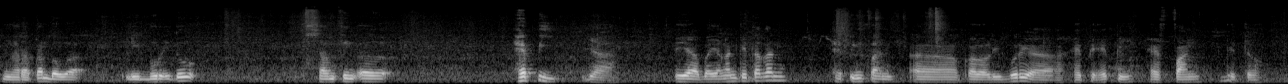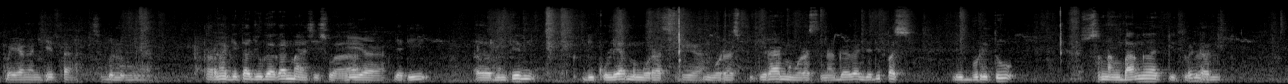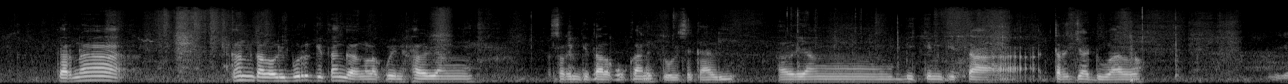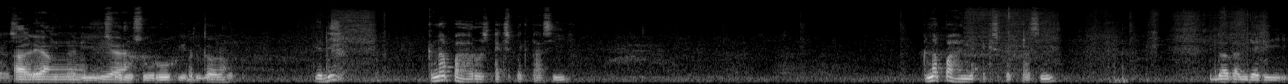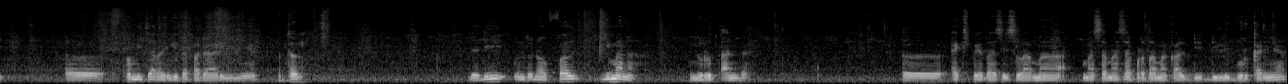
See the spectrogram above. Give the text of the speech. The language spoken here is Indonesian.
mengharapkan bahwa libur itu something uh, happy Ya, iya bayangan kita kan having fun eh, kalau libur ya happy happy, have fun gitu. Bayangan kita sebelumnya. karena kita juga kan mahasiswa Iya. jadi eh, mungkin di kuliah menguras Iya. menguras pikiran menguras tenaga kan jadi pas libur itu senang banget gitu Benar. kan Karena kan kalau libur kita nggak ngelakuin hal yang sering kita lakukan, betul sekali hal yang bikin kita terjadwal. ya, Hal yang- kita iya, disuruh-suruh gitu betul. kan. jadi kenapa harus ekspektasi kenapa hanya ekspektasi itu akan jadi eh, pembicaraan kita pada hari ini ya Betul. Jadi untuk novel gimana menurut anda Eh, ekspektasi selama masa-masa pertama kali di- diliburkannya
